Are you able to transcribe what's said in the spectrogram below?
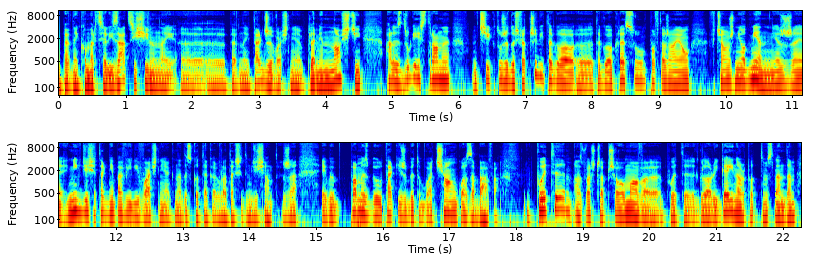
pewnej komercjalizacji silnej, pewnej także właśnie plemienności, ale z drugiej strony ci, którzy doświadczyli tego, tego okresu, powtarzają wciąż nieodmiennie, że nigdzie się tak nie bawili właśnie jak na dyskotekach w latach 70., że jakby pomysł był taki, żeby to była ciągła zabawa. Płyty, a zwłaszcza przełomowe płyty Glory Gaynor pod tym względem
